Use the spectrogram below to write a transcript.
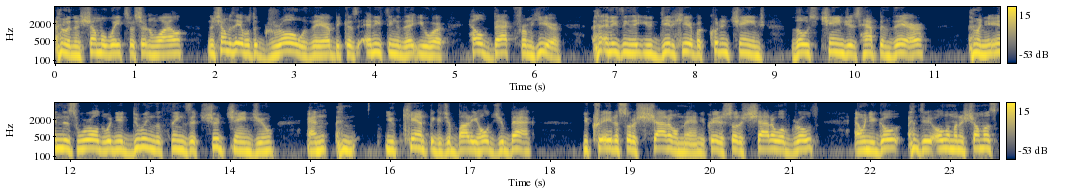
when the Neshama waits for a certain while the neshama is able to grow there because anything that you were held back from here, anything that you did here but couldn't change, those changes happen there. When you're in this world, when you're doing the things that should change you, and you can't because your body holds you back, you create a sort of shadow man. You create a sort of shadow of growth. And when you go into the Olam Neshamas,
